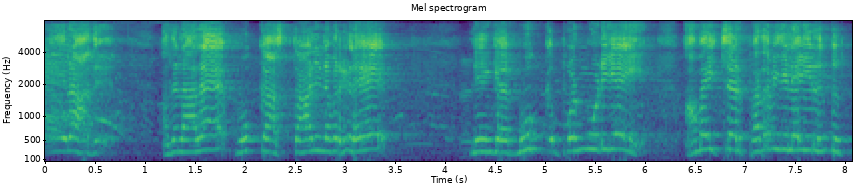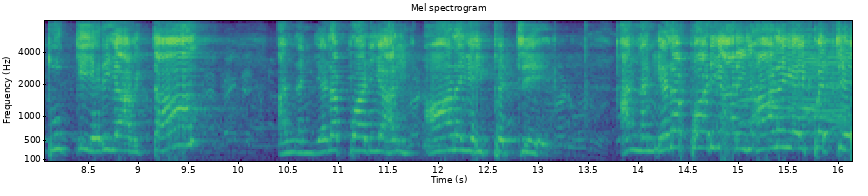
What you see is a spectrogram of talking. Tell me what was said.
தீராது. அதனால மு க ஸ்டாலின் அவர்களே நீங்க மூக்கு பொன்முடியை அமைச்சர் பதவியிலே இருந்து தூக்கி எறியாவிட்டால் அண்ணன் எடப்பாடியாரின் ஆணையை பெற்று அண்ணன் எடப்பாடியாரின் ஆணையை பெற்று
